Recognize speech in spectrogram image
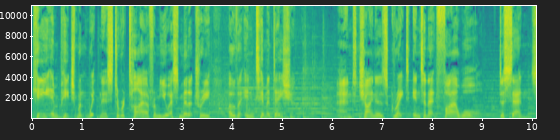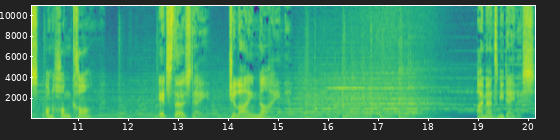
Key impeachment witness to retire from US military over intimidation. And China's great internet firewall descends on Hong Kong. It's Thursday, July 9. I'm Anthony Davis.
